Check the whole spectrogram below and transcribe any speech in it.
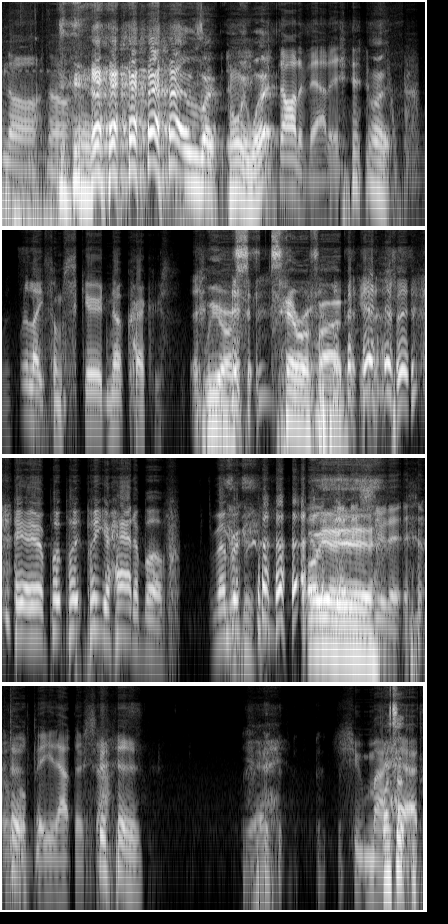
No, no. I was like, wait, I what? thought about it. Like, We're like some scared nutcrackers. we are terrified. hey, hey, put put put your hat above. Remember? Oh yeah, yeah, yeah. Shoot it. we'll bait out their shots. yeah. Shoot my What's up? hat.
